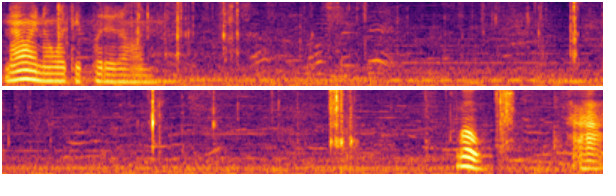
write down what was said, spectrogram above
Now I know what they put it on. Whoa. Ha.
